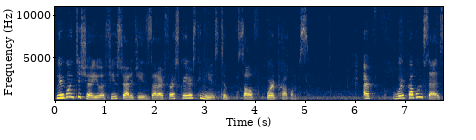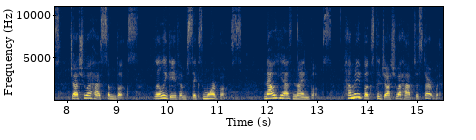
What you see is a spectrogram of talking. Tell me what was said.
We are going to show you a few strategies that our first graders can use to solve word problems. Our word problem says, Joshua has some books. Lily gave him six more books. Now he has nine books. How many books did Joshua have to start with?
